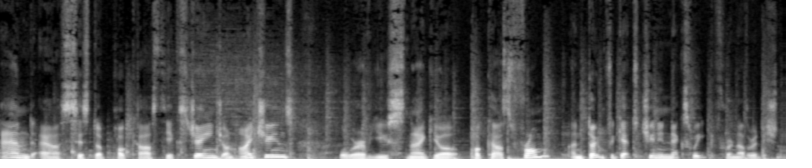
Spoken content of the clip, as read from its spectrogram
and our sister podcast, The Exchange, on iTunes or wherever you snag your podcast from. And don't forget to tune in next week for another edition.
